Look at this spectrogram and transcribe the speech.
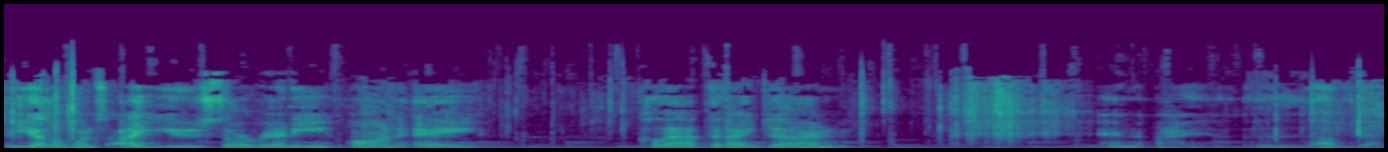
The yellow ones I used already on a collab that I done and I love them.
